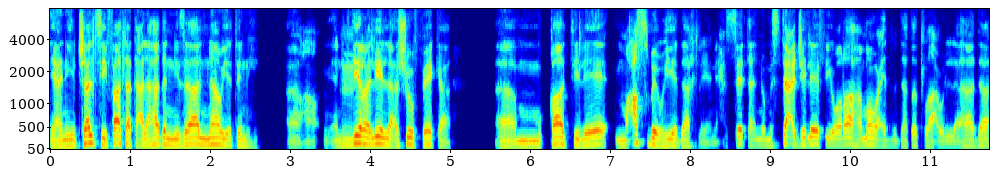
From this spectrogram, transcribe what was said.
يعني تشيلسي فاتت على هذا النزال ناوية تنهي. آه يعني كثير قليل لأشوف هيك آه مقاتلة معصبة وهي داخلة. يعني حسيتها إنه مستعجلة في وراها موعد بدها تطلع ولا هذا.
